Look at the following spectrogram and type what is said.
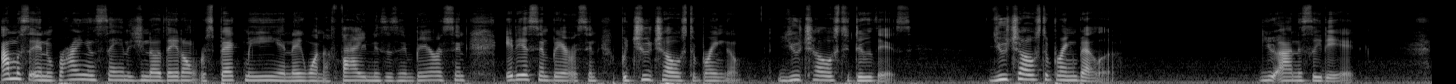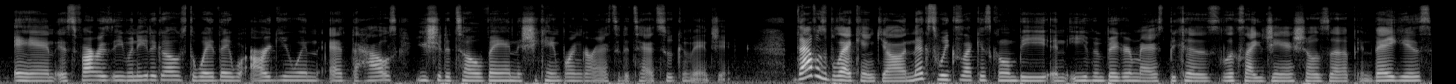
I'm gonna say, and Ryan saying that you know they don't respect me and they want to fight and this is embarrassing. It is embarrassing, but you chose to bring them. You chose to do this. You chose to bring Bella. You honestly did. And as far as Evanita goes, the way they were arguing at the house, you should have told Van that she can't bring her ass to the tattoo convention that was Black Ink, y'all. Next week's like it's gonna be an even bigger mess because looks like Jen shows up in Vegas.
